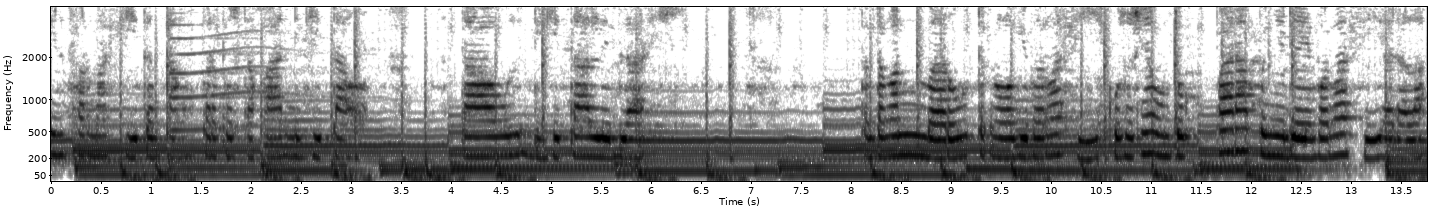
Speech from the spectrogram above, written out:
informasi tentang perpustakaan digital atau digital library Tantangan baru teknologi informasi, khususnya untuk para penyedia informasi, adalah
